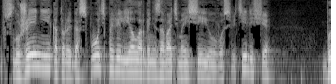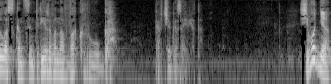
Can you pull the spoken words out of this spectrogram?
в служении, которое Господь повелел организовать Моисею его святилище, было сконцентрировано вокруг Ковчега Завета. Сегодня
